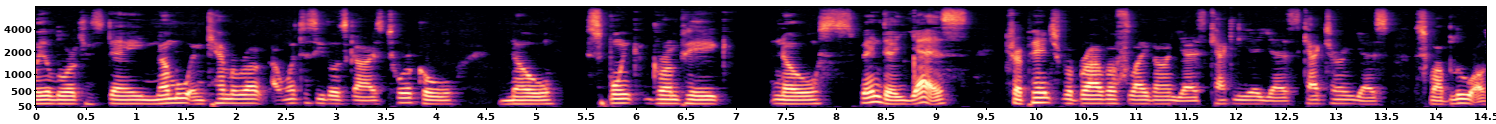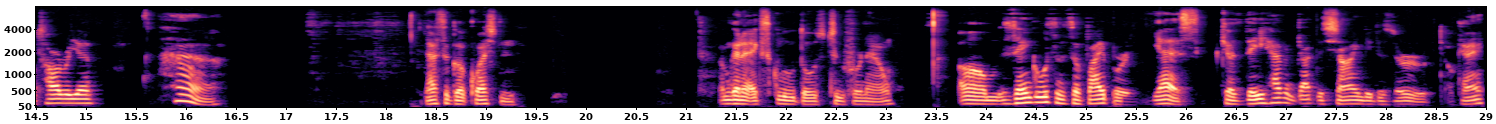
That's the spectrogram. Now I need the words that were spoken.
Wailord can stay. Numel and Camerupt, I want to see those guys. Torkoal, no. Spoink, Grumpig, no. Spinda, yes. Trapinch, Vibrava, Flygon, yes. Cacnea, yes. Cacturne, yes. Swablu, Altaria. Huh. That's a good question. I'm gonna exclude those two for now. Um, Zangoose and Seviper, yes, because they haven't got the shine they deserved. Okay.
